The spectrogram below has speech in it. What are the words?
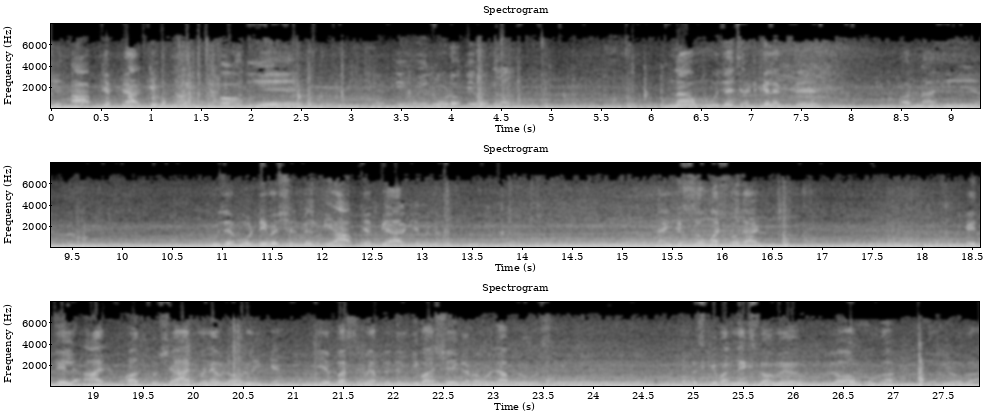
कि आपके प्यार के बिना, और ये हुई रोडों के बिना ना मुझे झटके लगते और ना ही मुझे मोटिवेशन मिलती आपके प्यार के बिना। Thank you so much for that ये दिल आज बहुत खुश है। आज मैंने व्लॉग नहीं किया। ये बस मैं अपने दिल की बात शेयर कर रहा हूँ आप लोगों से। उसके बाद नेक्स्ट व्लॉग में व्लॉग होगा, जो भी होगा।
